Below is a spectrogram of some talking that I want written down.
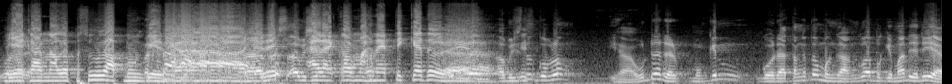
Wah, Iya karena lo pesulap mungkin ya. Jadi itu- elektromagnetiknya tuh. Iya, abis itu gue bilang ya udah dan mungkin gue datang itu mengganggu apa gimana jadi ya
